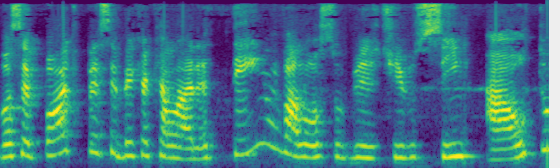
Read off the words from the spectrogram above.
você pode perceber que aquela área tem um valor subjetivo, sim, alto,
